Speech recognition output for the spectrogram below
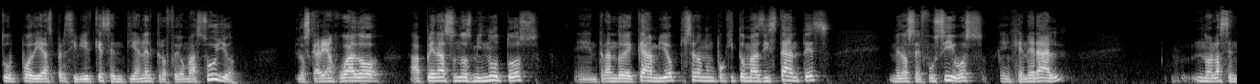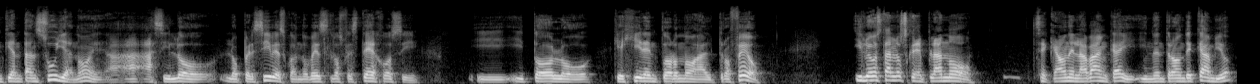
tú podías percibir que sentían el trofeo más suyo. Los que habían jugado apenas unos minutos, entrando de cambio, pues eran un poquito más distantes, menos efusivos en general, no la sentían tan suya, ¿no? Así lo, lo percibes cuando ves los festejos y, y, todo lo que gira en torno al trofeo. Y luego están los que de plano se quedaron en la banca y, no entraron de cambio.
